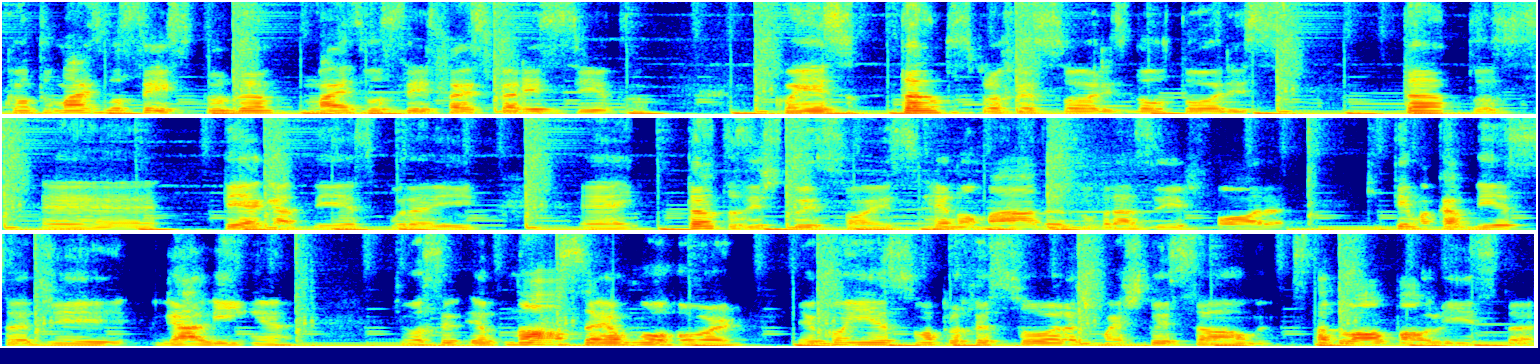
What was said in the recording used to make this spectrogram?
quanto mais você estuda, mais você está esclarecido. conheço tantos professores, doutores, tantos é, PHDs por aí, é, em tantas instituições renomadas no Brasil e fora, que tem uma cabeça de galinha, que você, eu, nossa, é um horror. Eu conheço uma professora de uma instituição estadual paulista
